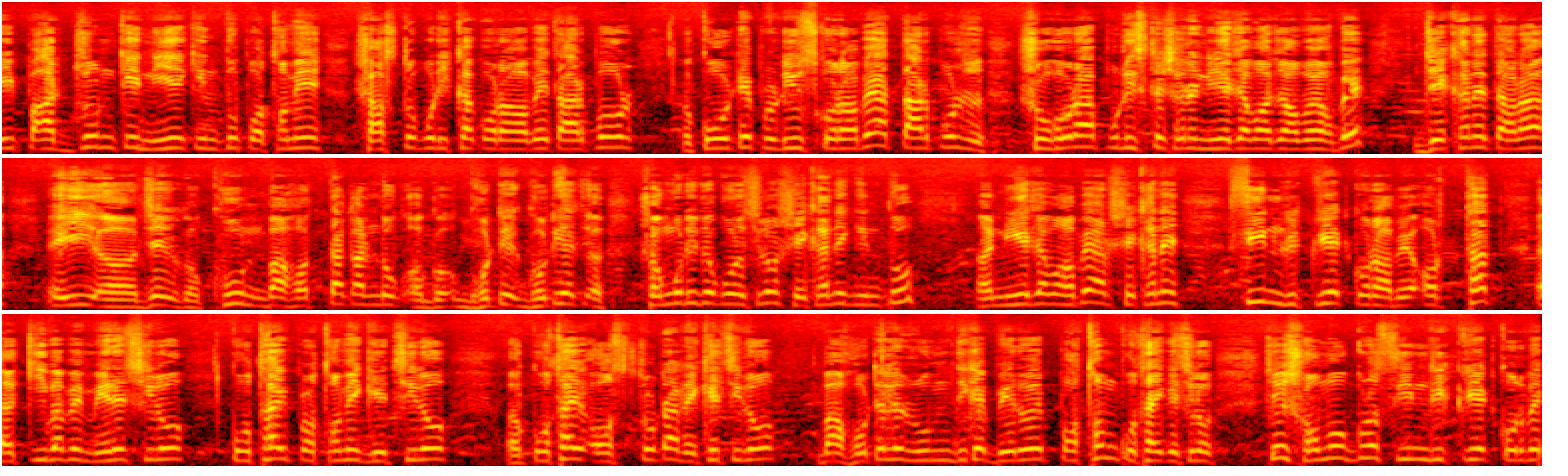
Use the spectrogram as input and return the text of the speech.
এই পাঁচজনকে নিয়ে কিন্তু প্রথমে স্বাস্থ্য পরীক্ষা করা হবে, তারপর কোর্টে প্রডিউস করা হবে, আর তারপর সোহরা পুলিশ স্টেশনে নিয়ে যাওয়া যাওয়া হবে, যেখানে তারা এই যে খুন বা হত্যাকাণ্ড ঘটে, ঘটিয়ে সংগঠিত করেছিল, সেখানে কিন্তু নিয়ে যাওয়া হবে, আর সেখানে সিন রিক্রিয়েট করা হবে। অর্থাৎ কীভাবে মেরেছিল, কোথায় প্রথমে গেছিল কোথায় অস্ত্রটা রেখেছিল, বা হোটেলের রুম দিকে বেরোয় প্রথম কোথায় গেছিল সেই সমগ্র সিন রিক্রিয়েট করবে।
